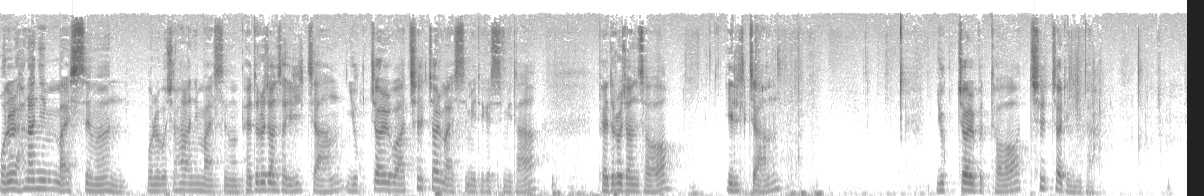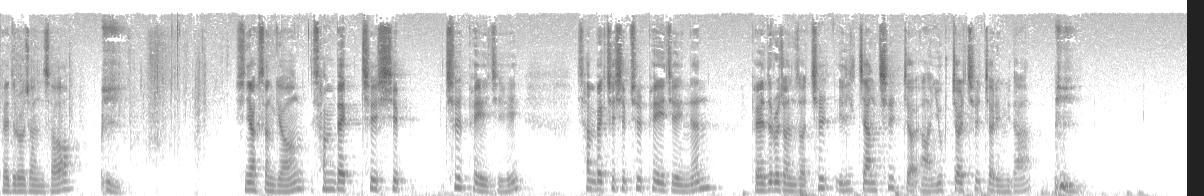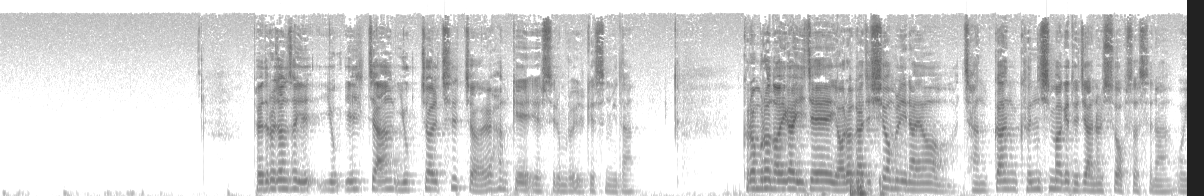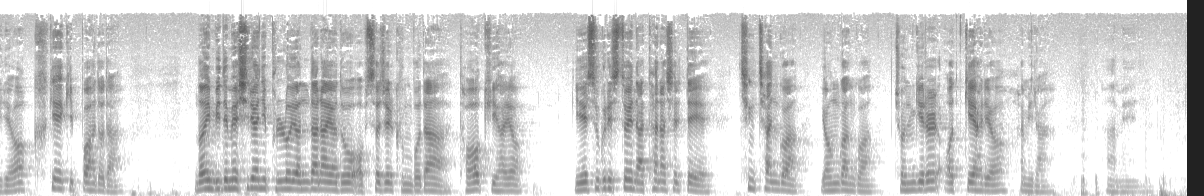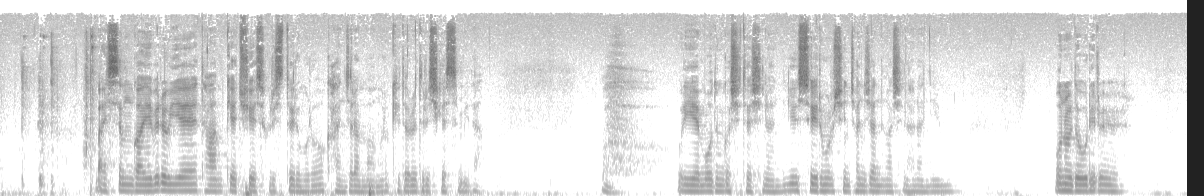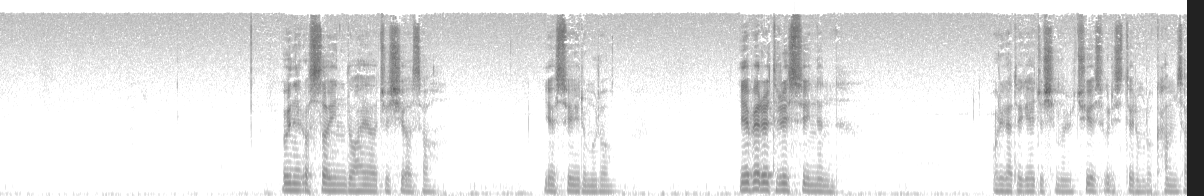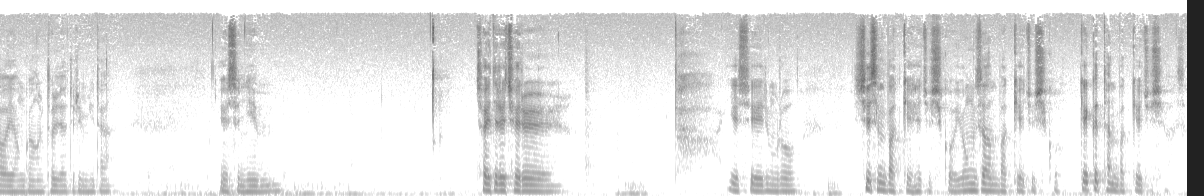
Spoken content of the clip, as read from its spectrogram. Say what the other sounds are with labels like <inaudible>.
오늘 하나님 말씀은 오늘 보실 하나님 말씀은 베드로전서 1장 6절과 7절 말씀이 되겠습니다. 베드로전서 1장 6절부터 7절입니다. 베드로전서 <clears throat> 신약성경 377페이지 377페이지에 있는 베드로전서 1장 7절 아 6절 7절입니다. <clears throat> 베드로전서 1장 6절 7절 함께 예수 이름으로 읽겠습니다. 그러므로 너희가 이제 여러 가지 시험을 인하여 잠깐 근심하게 되지 않을 수 없었으나 오히려 크게 기뻐하도다. 너희 믿음의 시련이 불로 연단하여도 없어질 금보다 더 귀하여 예수 그리스도에 나타나실 때에 칭찬과 영광과 존귀를 얻게 하려 함이라. 아멘. 말씀과 예배를 위해 다 함께 주 예수 그리스도 이름으로 간절한 마음으로 기도를 드리시겠습니다. 우리의 모든 것이 되시는 예수의 이름으로 신 전지전능하신 하나님, 오늘도 우리를 은혜로서 인도하여 주시어서 예수의 이름으로 예배를 드릴 수 있는 우리가 되게 해주심을 주 예수 그리스도 이름으로 감사와 영광을 돌려드립니다. 예수님, 저희들의 죄를 다 예수의 이름으로 씻음 받게 해주시고 용서함 받게 해주시고 깨끗함 받게 해주시어서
